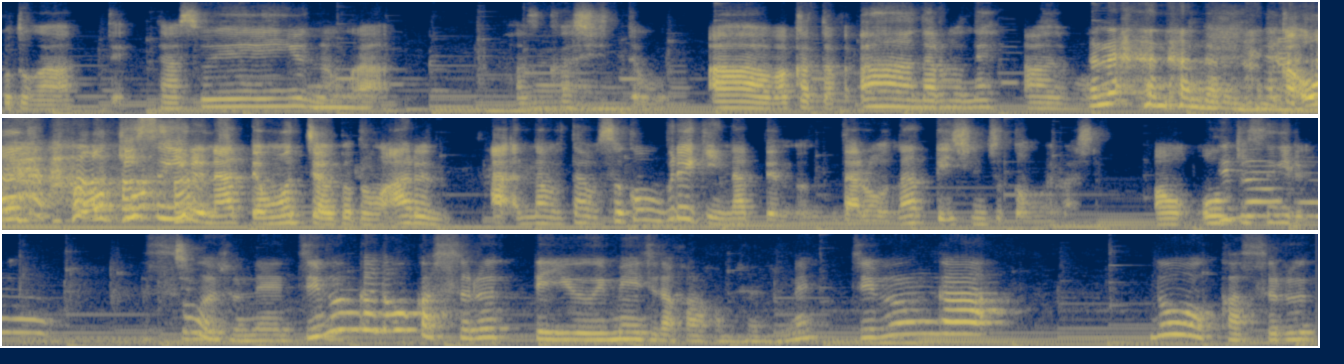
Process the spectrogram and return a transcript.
ことがあって。だからそういうのが恥ずかしいって思う、ああ分かったああなるほどね。ああでも。な なんだろうね。なんか大大きすぎるなって思っちゃうこともある。あなんか多分そこもブレーキになってるんだろうなって一瞬ちょっと思いました。あ大きすぎる。そうですよね。自分がどうかするっていうイメージだからかもしれないですね。自分がどうかする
